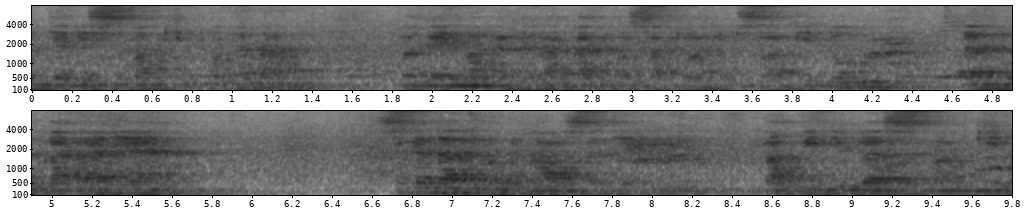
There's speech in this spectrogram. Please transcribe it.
menjadi semakin mengenal bagaimana gerakan persatuan Islam itu dan bukan hanya sekedar mengenal saja tapi juga semakin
